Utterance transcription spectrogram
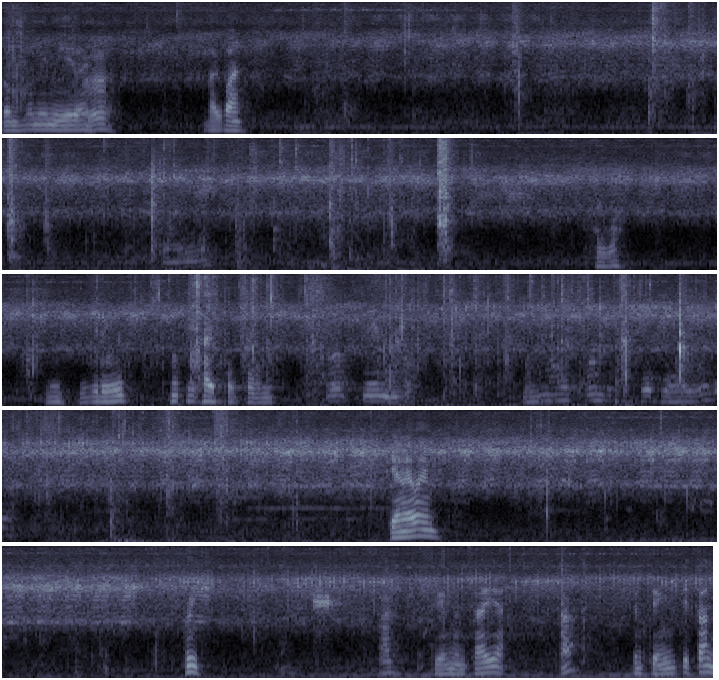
ลมก็ไม่มีเลยเออไปก่อนตรงนี้ใครวะนี่นี่ไปดูดิเมื่อกี้ใครโผล่โผล่เออมีหมูตก มึงเอาคนไปโอ้โหเลยเสียงอะไรวะเอ็มเฮ้ยไปเสียงเหมือนใช้อะฮะเป็นเสียงดิจิตอล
